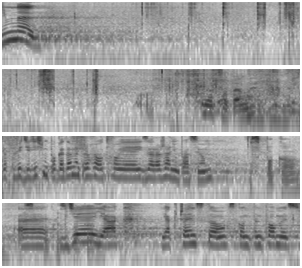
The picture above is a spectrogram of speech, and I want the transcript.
Zimny! No co tam? Już zapowiedzieliśmy, pogadamy trochę o Twojej zarażaniu pasją. Spoko, E, spoko, gdzie, spoko. jak, jak często, skąd ten pomysł?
